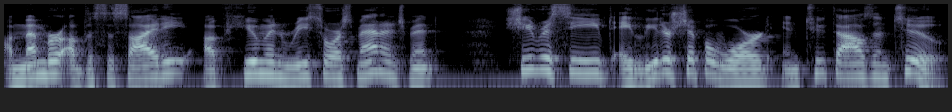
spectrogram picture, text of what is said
A member of the Society of Human Resource Management, she received a leadership award in 2002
